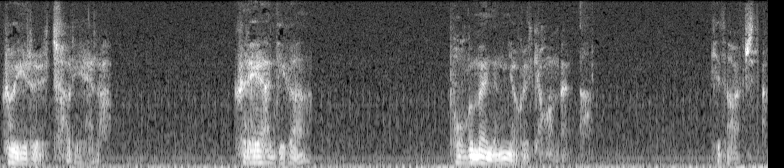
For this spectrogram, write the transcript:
그 일을 처리해라. 그래야 네가 복음의 능력을 경험한다. 기도합시다.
